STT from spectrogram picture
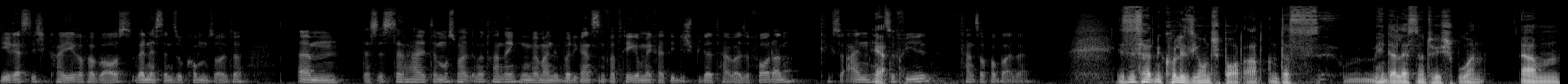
die restliche Karriere verbaust, wenn es denn so kommen sollte. Ähm, das ist dann halt, da muss man halt immer dran denken, wenn man über die ganzen Verträge meckert, die die Spieler teilweise fordern. Kriegst du einen Hit Ja. zu viel, kann es auch vorbei sein. Es ist halt eine Kollisionssportart und das hinterlässt natürlich Spuren. Ähm,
